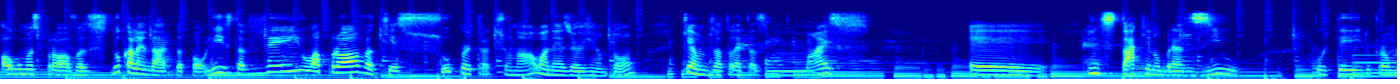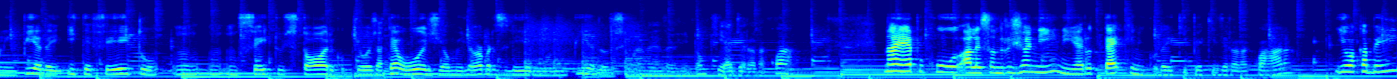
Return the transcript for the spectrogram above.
algumas provas do calendário da Paulista, veio a prova que é super tradicional, a Nézia Argenton, que é um dos atletas mais é, em destaque no Brasil por ter ido para uma Olimpíada e ter feito um, um, um, feito histórico que hoje até hoje é o melhor brasileiro na Olimpíada, o senhor Nézia Argenton, que é de Araraquara. Na época, o Alessandro Giannini era o técnico da equipe aqui de Araraquara e eu acabei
